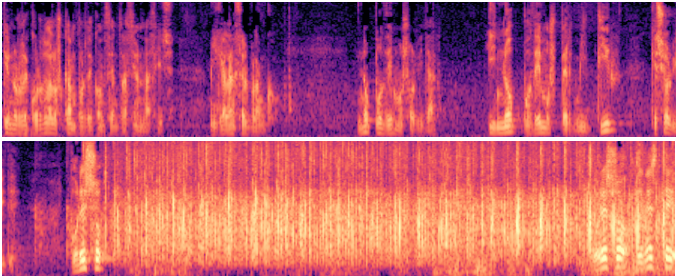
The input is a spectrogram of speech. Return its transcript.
que nos recordó a los campos de concentración nazis. Miguel Ángel Blanco. No podemos olvidar y no podemos permitir que se olvide. Por eso. Por eso, en este,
